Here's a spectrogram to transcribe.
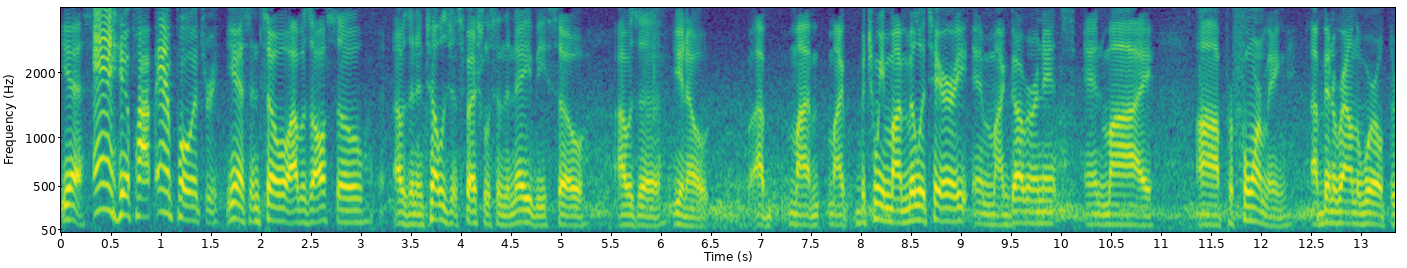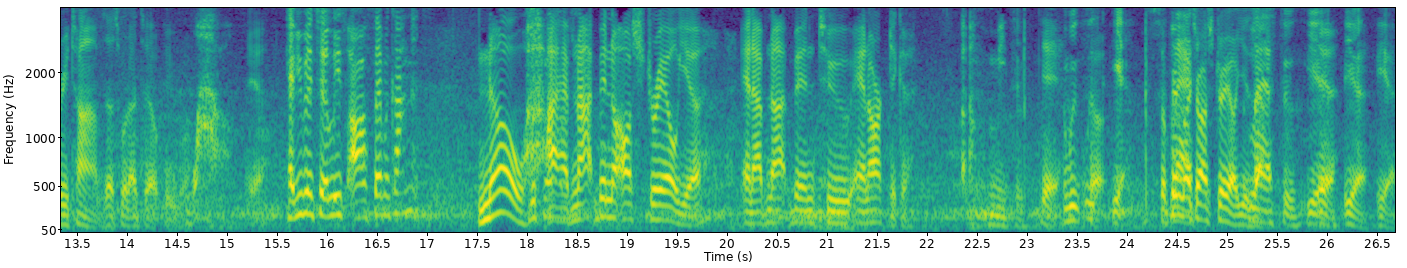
Yes. and hip hop and poetry. Yes, and so I was also I was an intelligence specialist in the Navy. So I was a you know I, my my between my military and my governance and my uh, performing, I've been around the world three times. That's what I tell people. Wow. Yeah. Have you been to at least all seven continents? No, I have not been to Australia, and I've not been to Antarctica. Me too. Yeah, We, we- so- yeah. so pretty much Australia. Australia's out. Last two. Yeah, Yeah. yeah. Yeah.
